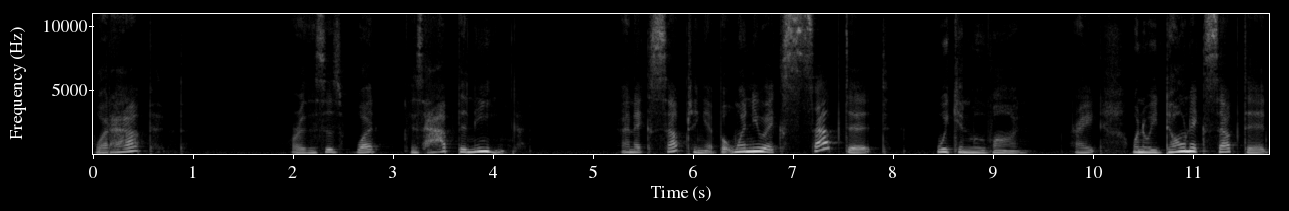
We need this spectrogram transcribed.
what happened. Or this is what is happening. And accepting it. But when you accept it, we can move on right? When we don't accept it,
